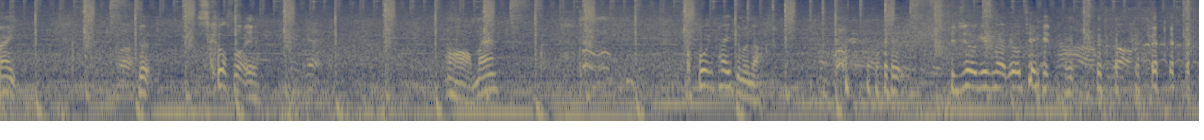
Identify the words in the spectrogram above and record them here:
Mate. Look, Scott's not here. Oh, man. I thought you paid them enough. Did you not give him that little tip? Tháo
